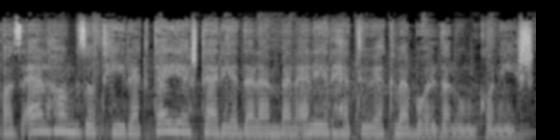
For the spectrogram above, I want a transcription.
Az elhangzott hírek teljes terjedelemben elérhetőek weboldalunkon is.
